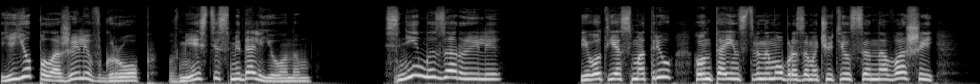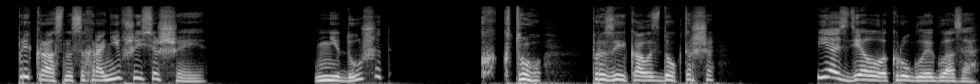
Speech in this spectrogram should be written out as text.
Ее положили в гроб вместе с медальоном. С ним и зарыли. И вот я смотрю, он таинственным образом очутился на вашей прекрасно сохранившейся шее. Не душит? «Кто?» — прозаикалась докторша. Я сделала круглые глаза.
